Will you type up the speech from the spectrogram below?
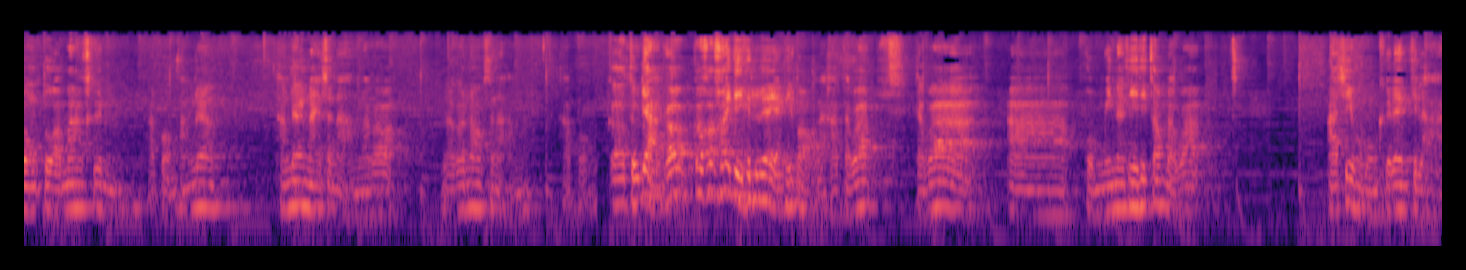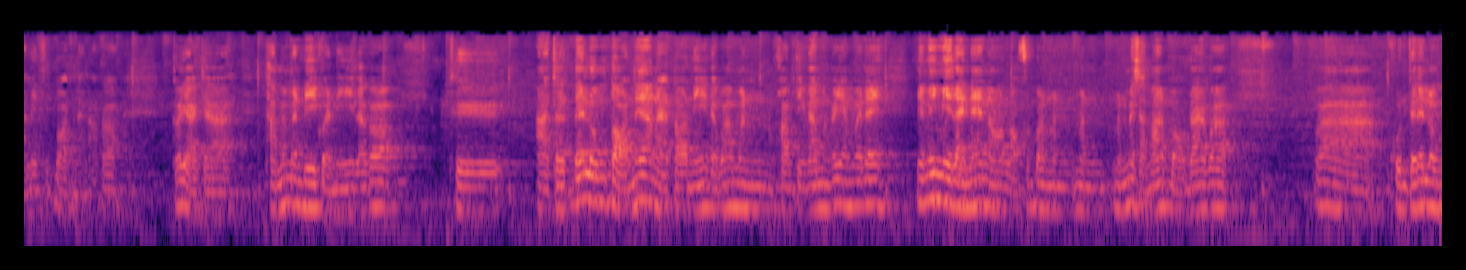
ลงตัวมากขึ้นครับผมทั้งเรื่องทั้งเรื่องในสนามแล้วก็แล้วก็นอกสนามครับผมก็ทุกอย่างก็ก็ค่อยๆดีขึ้นเรื่อยๆอย่างที่บอกนะครับ แต่ว่าแต่ว่าอ่า ผมมีหน้าที่ที่ต้องแบบว่า อาชีพของผมคือเล่นกีฬาเล่นฟุตบอลนะครับก็ก็อยากจะทำให้มันดีกว่านี้ แล้วก็คืออาจจะได้ลงต่อเนื่องแหละตอนนี้ แต่ว่ามันความจริงแล้วมันก็ยังไม่ได้ยังไม่มีอะไรแน่นอนหรอกฟุตบอลมันมันมันไม่สามารถบอกได้ว่า ว่าคุณจะได้ลง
